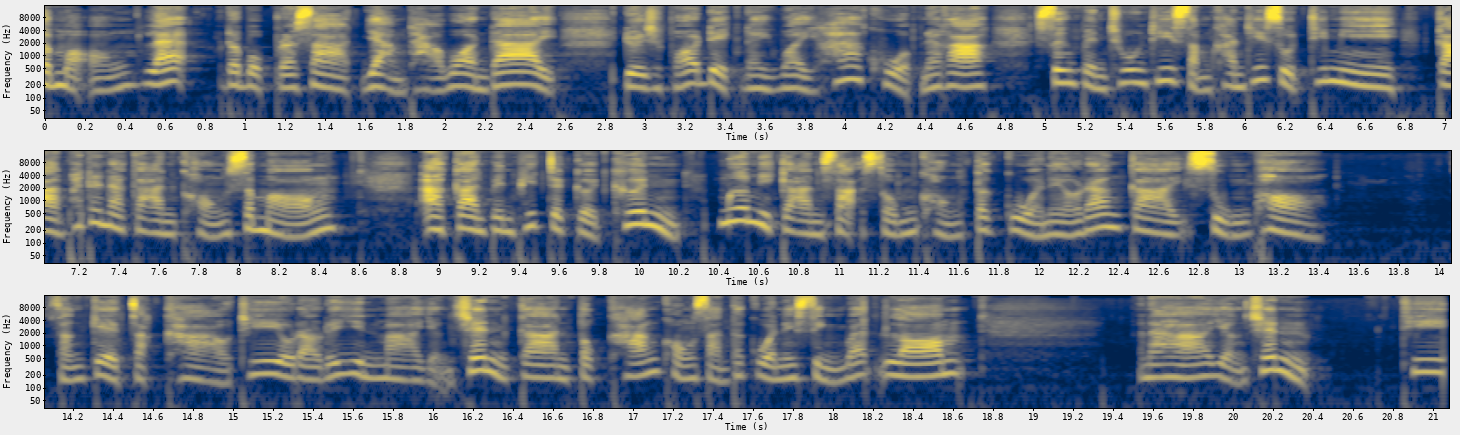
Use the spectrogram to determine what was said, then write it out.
สมองและระบบประสาทอย่างถาวรได้ โดยเฉพาะเด็กในวัย 5 ขวบนะคะ ซึ่งเป็นช่วงที่สำคัญที่สุดที่มีการพัฒนาการของสมอง อาการเป็นพิษจะเกิดขึ้น เมื่อมีการสะสมของตะกั่วในร่างกายสูงพอ สังเกตจากข่าวที่เราได้ยินมาอย่างเช่น การตกค้างของสารตะกั่วในสิ่งแวดล้อมนะคะอย่างเช่นที่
